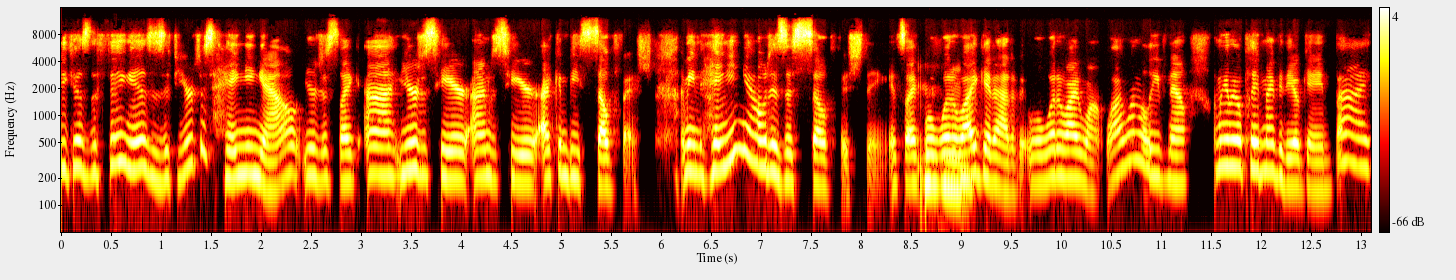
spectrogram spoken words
because the thing is is if you're just hanging out you're just like ah you're just here i'm just here i can be selfish. I mean hanging out is a selfish thing. It's like well what do Mhm. i get out of it? Well what do i want? Well i want to leave now. I'm going to go play my video game. Bye.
